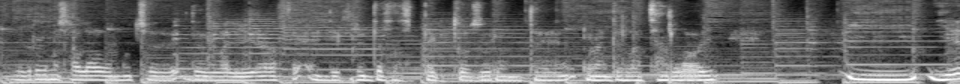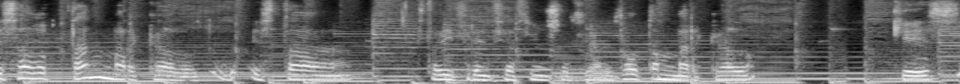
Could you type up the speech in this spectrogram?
Yo creo que hemos hablado mucho de, dualidad en diferentes aspectos durante, durante la charla hoy. Y, es algo tan marcado, esta, esta diferenciación social, es algo tan marcado que es,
